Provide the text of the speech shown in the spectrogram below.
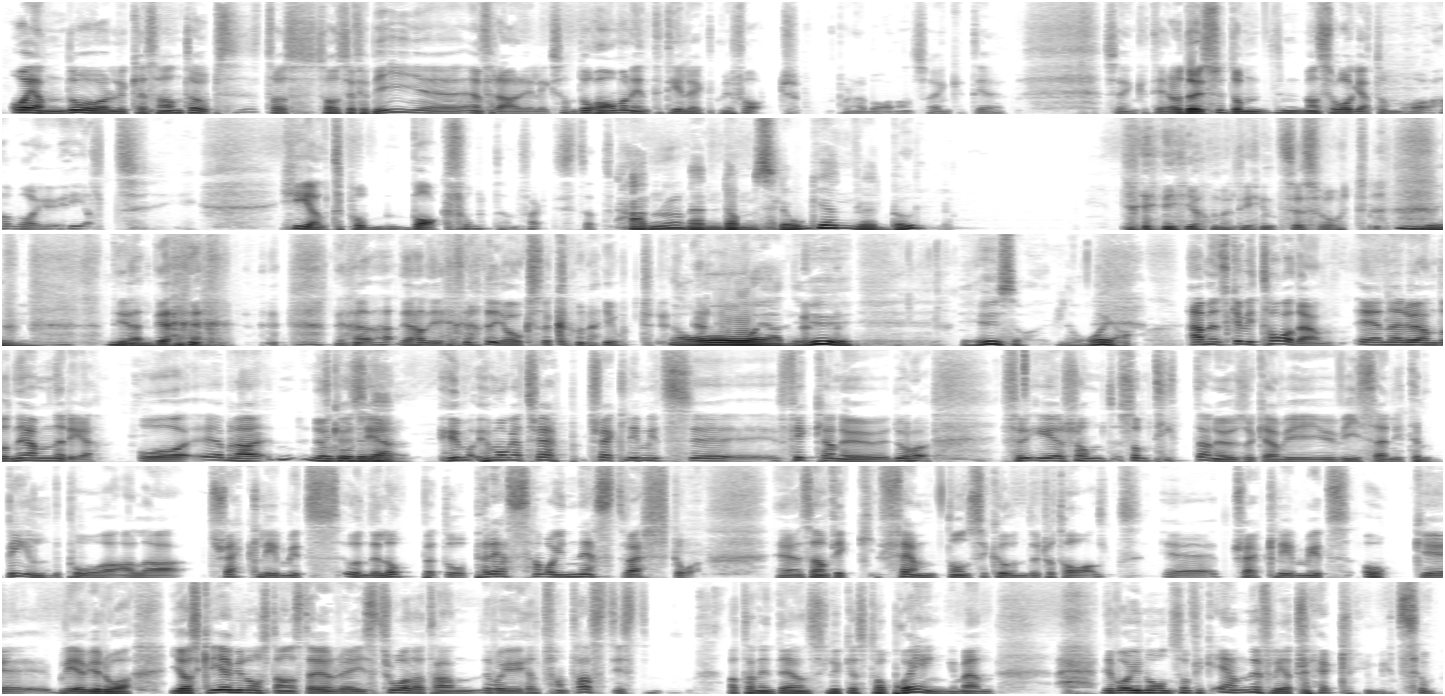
och ändå lyckas han ta, upp, ta, ta sig förbi eh, en Ferrari. Liksom. Då har man inte tillräckligt med fart på den här banan. Så enkelt är det. Så enkelt är det. Och då, de, man såg att de var, var ju helt, helt på bakfoten faktiskt. Att, han, mm. Men de slog ju en Red Bull. ja, men det är inte så svårt. Mm. Det, det, det, det, hade, det hade jag också kunnat gjort. Åh, ja, nu. Det är ju så. Nåja. Ja, men ska vi ta den, eh, när du ändå nämner det? Och jag menar, nu ska vi se. Hur, hur, många track, track limits eh, fick han nu? Har, för er som, som tittar nu så kan vi ju visa en liten bild på alla track limits under loppet. Och Press han var ju näst värst då. Eh, så han fick 15 sekunder totalt eh, track limits. Och eh, blev ju då, jag skrev ju någonstans där i en racetråd att han, det var ju helt fantastiskt att han inte ens lyckas ta poäng. Men det var ju någon som fick ännu fler track limits. Som,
